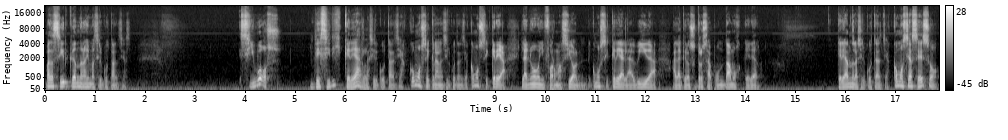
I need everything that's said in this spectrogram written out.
vas a seguir creando las mismas circunstancias. Si vos decidís crear las circunstancias. ¿Cómo se crean las circunstancias? ¿Cómo se crea la nueva información? ¿Cómo se crea la vida a la que nosotros apuntamos querer? Creando las circunstancias. ¿Cómo se hace eso?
